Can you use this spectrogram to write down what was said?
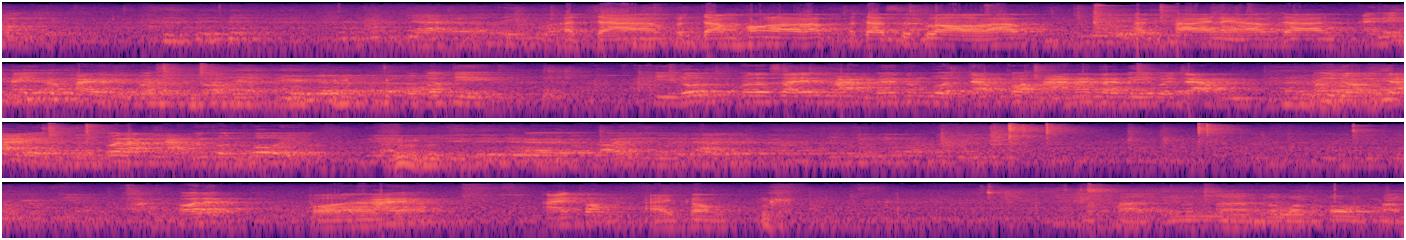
ห้องเลย อาจารย์ประจำห้องเราครับ อาจารย์สุดหล่อครับทักทายหน่อยครับอาจารย์ อันนี้ให้อภัยหรือว่าปกติขี่รถมอเตอร์ไซค์ผ่านไปตำรวจจับก็หาหน้าตาดีประจำต้องยอมจ่ายก็หลักฐานมันทนโทษอยู่เออร้อยหนึ่งไม่ได้พอแล้วพอแล้วอายครับอายกล้องไอ้กล้องมาถ่ายให้นานๆระวังกล้องพัง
